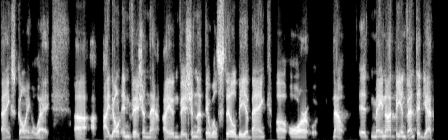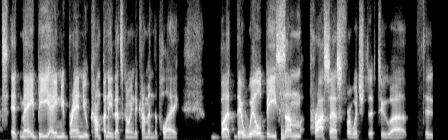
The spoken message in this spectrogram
banks going away. Uh, I don't envision that. I envision that there will still be a bank uh, or, now, it may not be invented yet. It may be a new, brand new company that's going to come into play but there will be some process for which to to, uh, to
